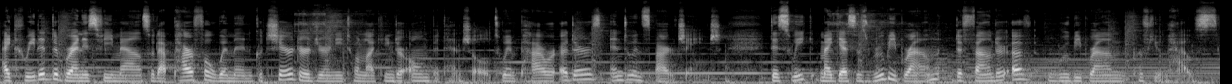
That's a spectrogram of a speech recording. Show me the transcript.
I created The Brand is Female so that powerful women could share their journey to unlocking their own potential, to empower others, and to inspire change. This week, my guest is Ruby Brown, the founder of Ruby Brown Perfume House.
